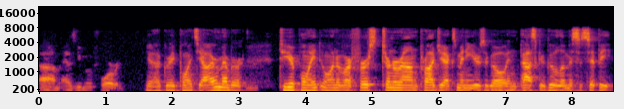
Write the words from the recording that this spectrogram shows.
um, as you move forward. Yeah, great points. Yeah, I remember. To your point, one of our first turnaround projects many years ago in Pascagoula, Mississippi,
